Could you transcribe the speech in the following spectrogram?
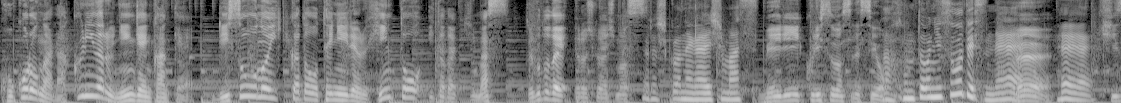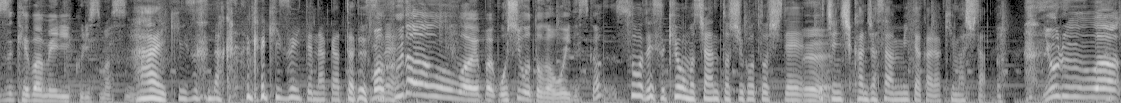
心が楽になる人間関係理想の生き方を手に入れるヒントをいただきますということでよろしくお願いしますよろしくお願いします。メリークリスマスですよあ、本当にそうですね。ええ気づけばメリークリスマスえはい、気づ なかなか気づいてなかったですね。まあ普段はやっぱりお仕事が多いですか？そうです。今日もちゃんと仕事してええ一、日患者さん見たから来ました。夜は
